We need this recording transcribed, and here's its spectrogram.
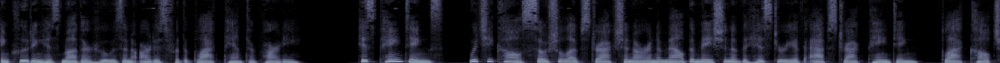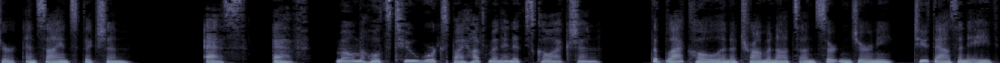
including his mother, who was an artist for the Black Panther Party. His paintings, which he calls social abstraction, are an amalgamation of the history of abstract painting, black culture, and science fiction. S. F. MoMA holds two works by Huffman in its collection. The Black Hole and a Traumanaut's Uncertain Journey, 2008,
